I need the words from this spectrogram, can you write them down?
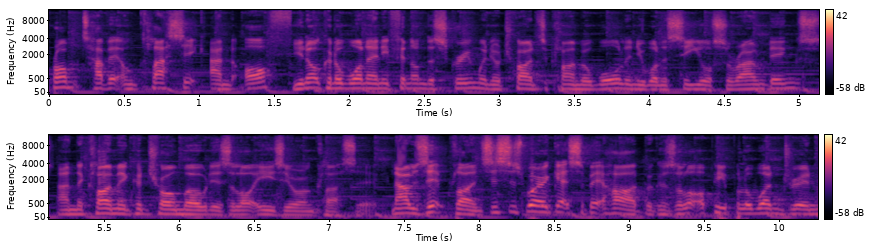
prompt, have it on classic and off. You're not going to want anything on the screen when you're trying to climb a wall and you want to see your surroundings. And the climbing control mode is a lot easier on classic. Now zip lines. This is where it gets a bit hard because a lot of people are wondering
